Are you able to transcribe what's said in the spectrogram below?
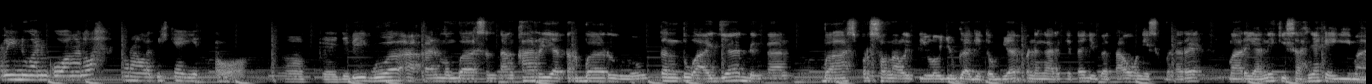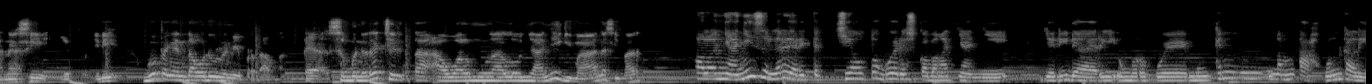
perlindungan keuangan lah kurang lebih kayak gitu Oke, jadi gue akan membahas tentang karya terbaru lo. Tentu aja dengan bahas personality lo juga gitu, biar pendengar kita juga tahu nih sebenarnya Mariani kisahnya kayak gimana sih gitu. Jadi gue pengen tahu dulu nih pertama, kayak sebenarnya cerita awal mula lo nyanyi gimana sih Mar? Kalau nyanyi sebenarnya dari kecil tuh gue udah suka banget nyanyi. Jadi dari umur gue mungkin 6 tahun kali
